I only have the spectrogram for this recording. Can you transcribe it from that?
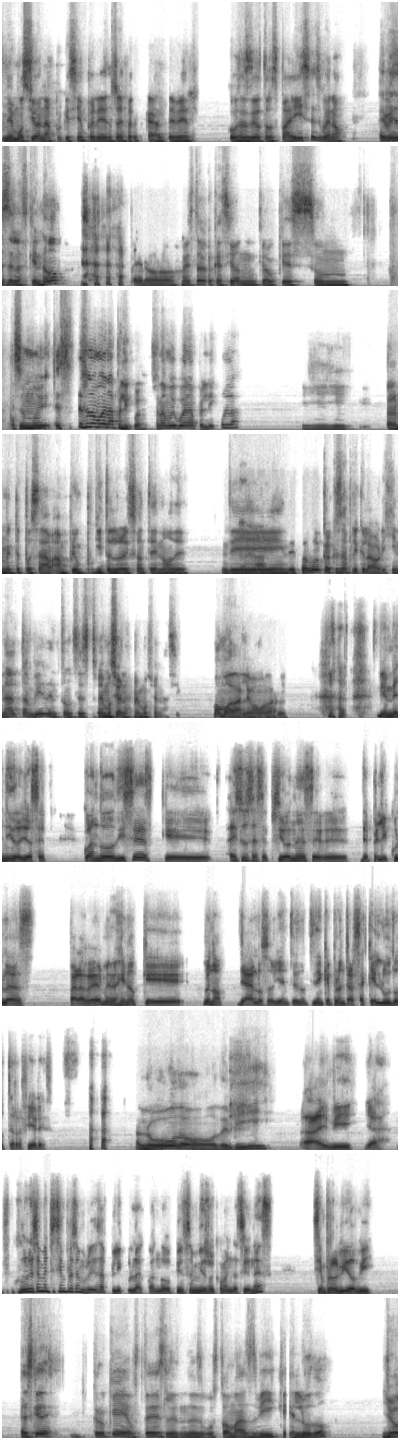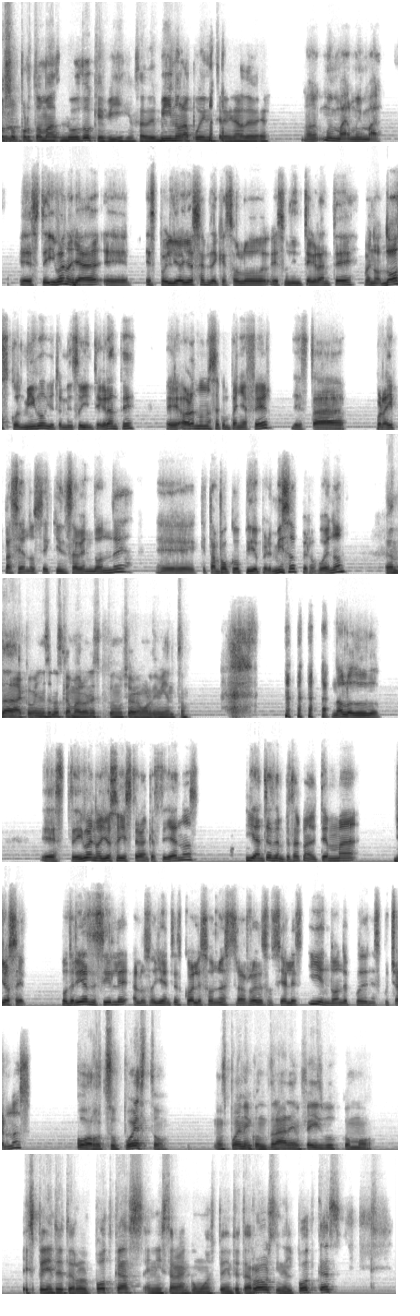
me emociona porque siempre es refrescante ver cosas de otros países. Bueno, hay veces en las que no, pero esta ocasión creo que es un es, muy, es, una buena película, es una muy buena película y realmente pues amplió un poquito el horizonte, ¿no? De, de, todo, creo que es una película original también, entonces me emociona, me emociona, así. Vamos a darle, vamos a darle. Bienvenido, Joseph. Cuando dices que hay sus excepciones eh, de películas para ver, me imagino que, bueno, ya los oyentes no tienen que preguntarse a qué ludo te refieres. a ludo de Vi. Ay, vi, ya. Curiosamente siempre se me olvida esa película cuando pienso en mis recomendaciones. Siempre olvido Vi. Es que creo que a ustedes les, gustó más Vi que Ludo. Yo mm. soporto más Ludo que Vi. O sea, de Vi no la pueden terminar de ver. muy mal, muy mal. Este, y bueno, ya eh, spoileó Joseph de que solo es un integrante. Bueno, dos conmigo, yo también soy integrante. Eh, ahora no nos acompaña Fer, está por ahí paseándose quién sabe en dónde. Eh, que tampoco pidió permiso, pero bueno. Anda, comiéndose unos camarones con mucho remordimiento. no lo dudo. Este, y bueno, yo soy Esteban Castellanos. Y antes de empezar con el tema, Joseph, ¿podrías decirle a los oyentes cuáles son nuestras redes sociales y en dónde pueden escucharnos? Por supuesto. Nos pueden encontrar en Facebook como Expediente Terror Podcast, en Instagram como Expediente Terror, sin el podcast.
